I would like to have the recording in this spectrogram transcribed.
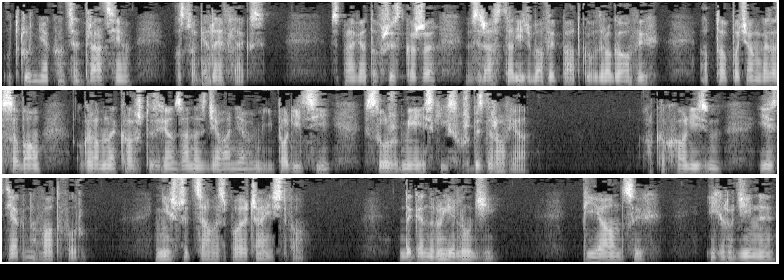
utrudnia koncentrację, osłabia refleks. Sprawia to wszystko, że wzrasta liczba wypadków drogowych, a to pociąga za sobą ogromne koszty związane z działaniami policji, służb miejskich, służby zdrowia. Alkoholizm jest jak nowotwór. Niszczy całe społeczeństwo. Degeneruje ludzi, pijących, ich rodziny,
